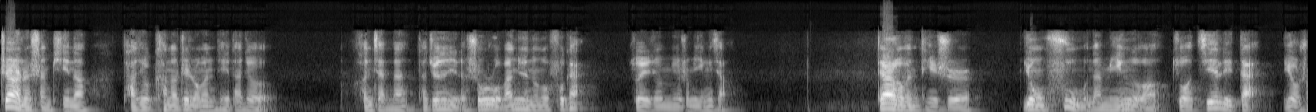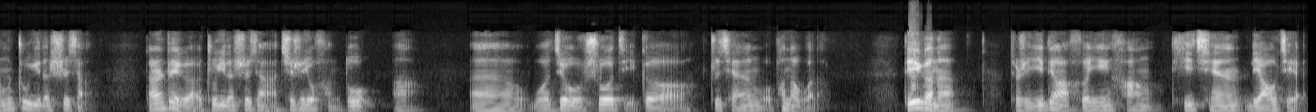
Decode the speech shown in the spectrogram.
这样的审批呢，他就看到这种问题，他就很简单，他觉得你的收入完全能够覆盖，所以就没有什么影响。第二个问题是，用父母的名额做接力贷有什么注意的事项？当然，这个注意的事项啊，其实有很多啊，呃，我就说几个之前我碰到过的。第一个呢。就是一定要和银行提前了解，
